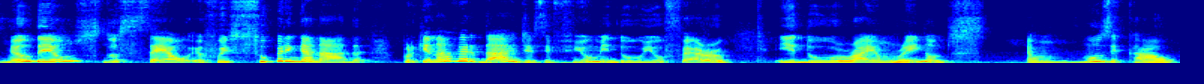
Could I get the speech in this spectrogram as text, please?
meu Deus do céu, eu fui super enganada, porque na verdade esse filme do Will Ferrell e do Ryan Reynolds é um musical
